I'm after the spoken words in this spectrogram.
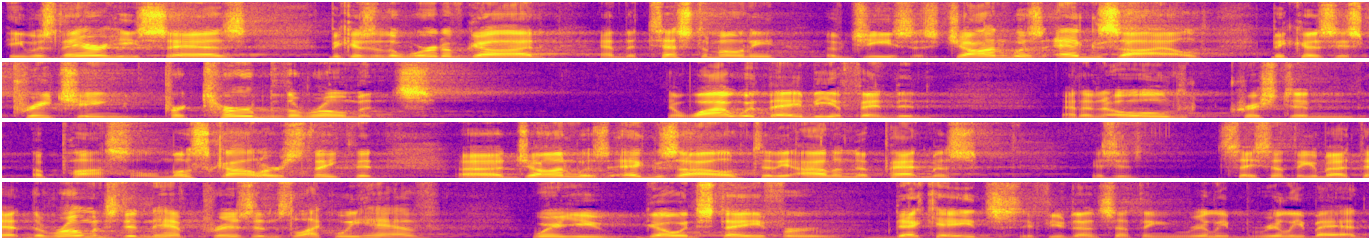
He was there, he says, because of the Word of God and the testimony of Jesus. John was exiled because his preaching perturbed the Romans. Now, why would they be offended at an old Christian apostle? Most scholars think that uh, John was exiled to the island of Patmos. I should say something about that. The Romans didn't have prisons like we have, where you go and stay for decades if you've done something really, really bad.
